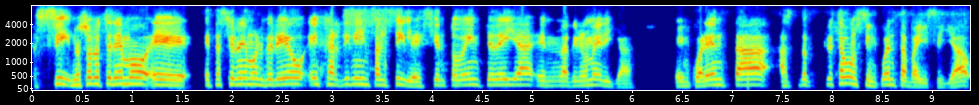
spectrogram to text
sí, nosotros tenemos eh, estaciones de monitoreo en jardines infantiles, 120 de ellas en Latinoamérica, en 40, estamos en 50 países ya,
